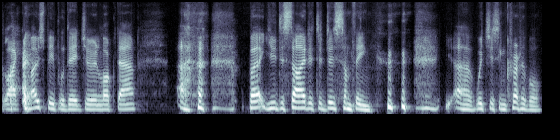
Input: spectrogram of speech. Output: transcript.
like most people did during lockdown. Uh, but you decided to do something, uh, which is incredible.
